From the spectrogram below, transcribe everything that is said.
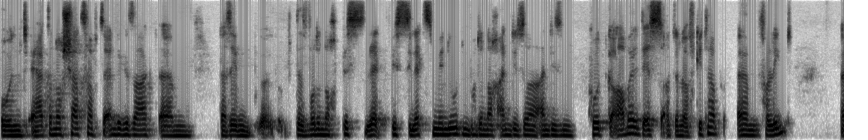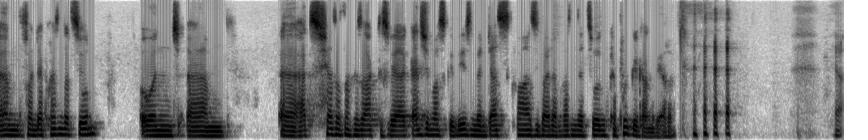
Und er hat dann noch scherzhaft zu Ende gesagt, ähm, dass eben, das wurde noch bis, bis die letzten Minuten wurde noch an dieser, an diesem Code gearbeitet. Der ist dann auf GitHub ähm, verlinkt ähm, von der Präsentation. Und ähm, äh, hat scherzhaft noch gesagt, das wäre ganz schön was gewesen, wenn das quasi bei der Präsentation kaputt gegangen wäre. ja.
